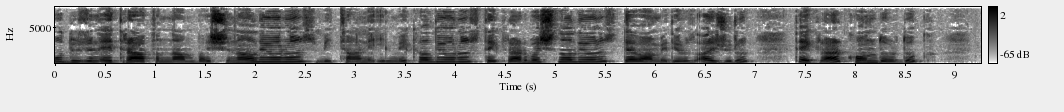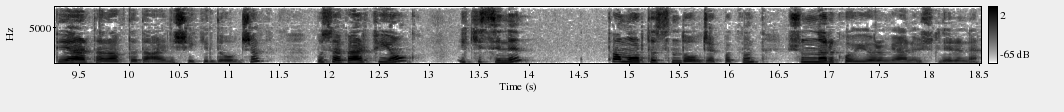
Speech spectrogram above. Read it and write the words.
bu düzün etrafından başını alıyoruz bir tane ilmek alıyoruz tekrar başını alıyoruz devam ediyoruz ajuru tekrar kondurduk. Diğer tarafta da aynı şekilde olacak. Bu sefer fiyonk ikisinin tam ortasında olacak. Bakın şunları koyuyorum yani üstlerine.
